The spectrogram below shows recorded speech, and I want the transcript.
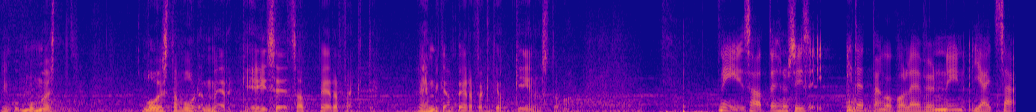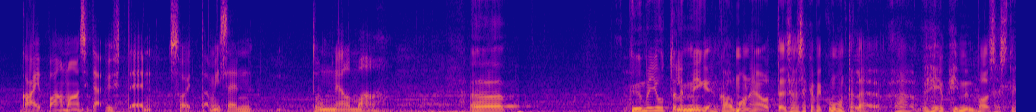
niin kuin mun mielestä loistavuuden merkki, ei se, että sä oot perfekti. Ei mikään perfekti ole kiinnostavaa. Niin, sä oot tehnyt siis itse tämän koko levyn, niin jäit sä kaipaamaan sitä yhteen soittamisen tunnelmaa? Öö, kyllä mä juttelin Miken kanssa moneen otteeseen, se kävi kuuntelemaan äh, Himin basisti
